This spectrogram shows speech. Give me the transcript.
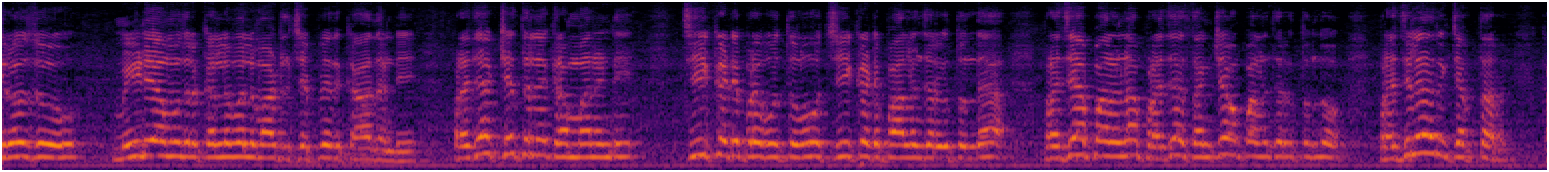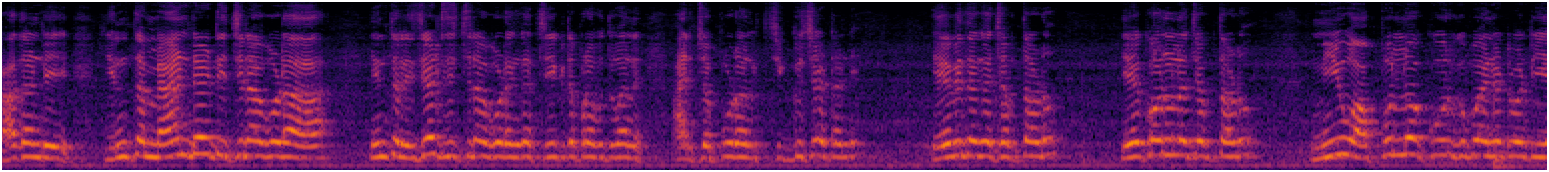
ఈరోజు మీడియా ముందు కళ్ళుమల్లి మాటలు చెప్పేది కాదండి. ప్రజాక్షేత్రానికి రమ్మానండి చీకటి ప్రభుత్వము చీకటి పాలన జరుగుతుందా? ప్రజాపాలన ప్రజా సంక్షేమ పాలన జరుగుతుందో ప్రజలే అది చెప్తారు. కాదండి ఇంత మ్యాండేట్ ఇచ్చినా కూడా ఇంత రిజల్ట్స్ ఇచ్చినా కూడా ఇంకా చీకటి ప్రభుత్వాన్ని ఆయన చెప్పుకోవడానికి సిగ్గుచేటండి. ఏ విధంగా చెప్తాడు? ఏ కోణంలో చెప్తాడు? నీవు అప్పుల్లో కూరుకుపోయినటువంటి ఈ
